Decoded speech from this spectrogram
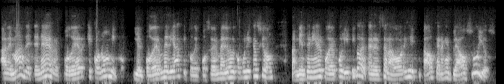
además de tener poder económico y el poder mediático de poseer medios de comunicación, también tenían el poder político de tener senadores y diputados que eran empleados suyos.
